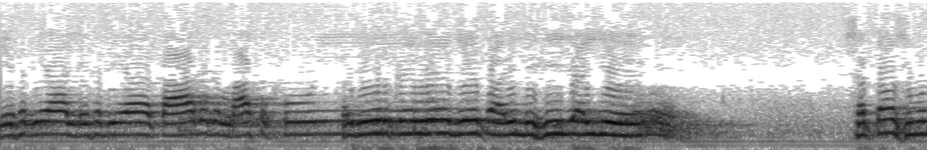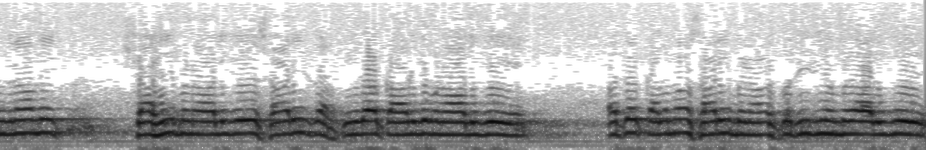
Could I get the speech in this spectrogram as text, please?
ਲਿਖਦਿਆਂ ਲਿਖਦਿਆਂ ਕਾਗਜ਼ ਮਸ ਖੂਈ। ਹਜੂਰ ਕਹਿੰਦੇ ਜੇ ਭਾਈ ਲਿਖੀ ਜਾਈਏ ਸੱਤਾਂ ਸਮੁੰਦਰਾਂ ਦੀ ਸ਼ਾਹੀ ਬਣਾ ਲਈਏ ਸਾਰੀ ਧਰਤੀ ਦਾ ਕਾਗਜ਼ ਬਣਾ ਲਈਏ ਅਤੇ ਕਲਮਾਂ ਸਾਰੀ ਬਨਾਸਪਤੀ ਦੀਆਂ ਬਣਾ ਲਈਏ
